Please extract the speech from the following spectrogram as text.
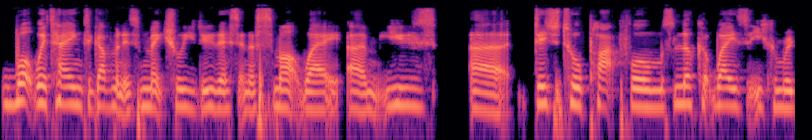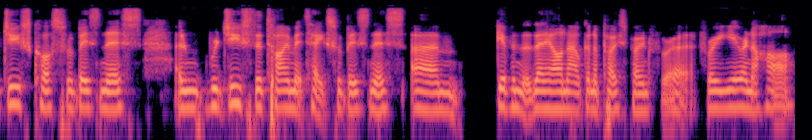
what we're saying to government is make sure you do this in a smart way. Um, use uh, digital platforms, look at ways that you can reduce costs for business and reduce the time it takes for business. Um, given that they are now going to postpone for a, for a year and a half.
